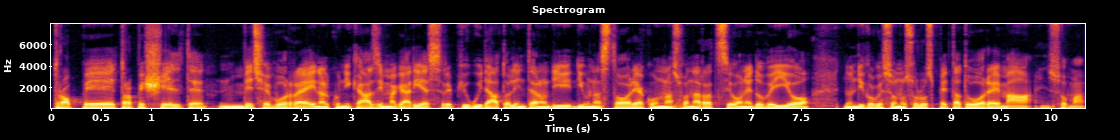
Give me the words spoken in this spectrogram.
troppe, troppe, scelte. Invece vorrei in alcuni casi magari essere più guidato all'interno di, di una storia con una sua narrazione dove io non dico che sono solo spettatore ma insomma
